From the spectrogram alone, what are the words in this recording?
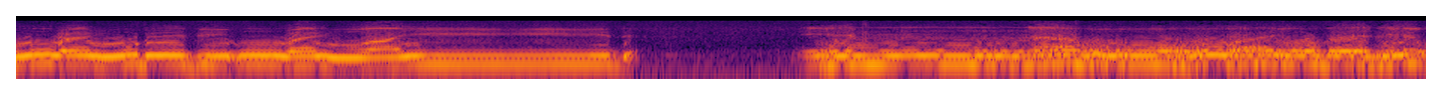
هو ويعيد إنه هو يبدئ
